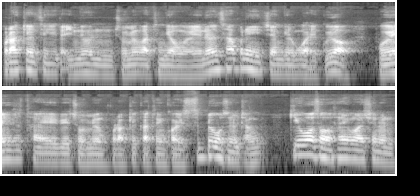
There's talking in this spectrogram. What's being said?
브라켓이 있는 조명 같은 경우에는 4분의 1 연결부가 있고요. 보헤인스 타입의 조명 브라켓 같은 거의 스피곳을 장- 끼워서 사용하시는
